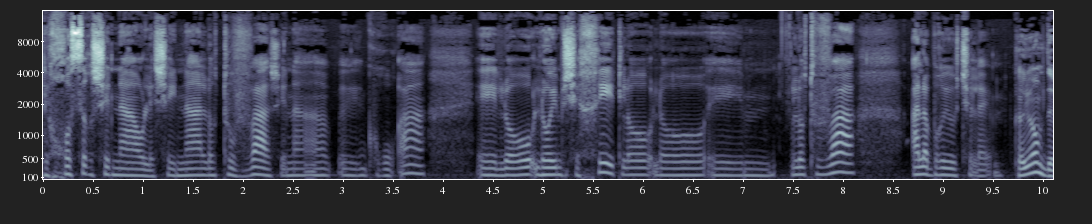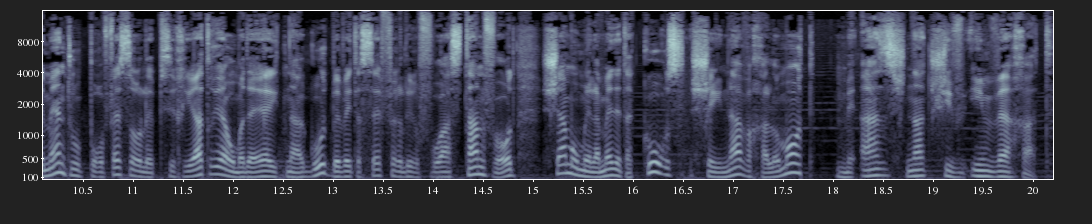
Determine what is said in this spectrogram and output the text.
לחוסר שינה או לשינה לא טובה, שינה אה, גרועה, אה, לא, לא המשכית, לא, לא, אה, לא טובה. על הבריאות שלהם. כיום דמנט הוא פרופסור לפסיכיאטריה ומדעי ההתנהגות בבית הספר לרפואה סטנפורד, שם הוא מלמד את הקורס שינה וחלומות מאז שנת 71.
